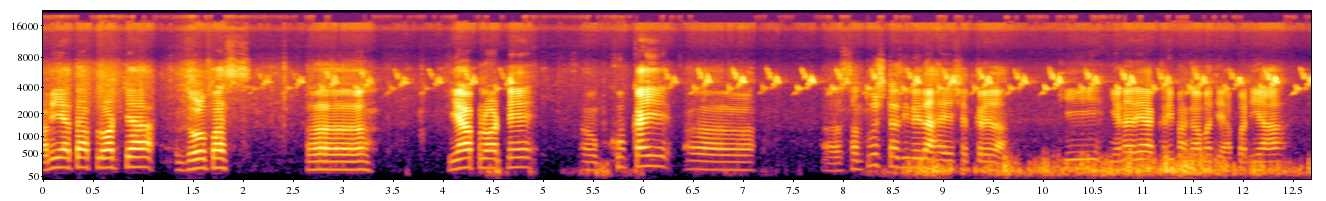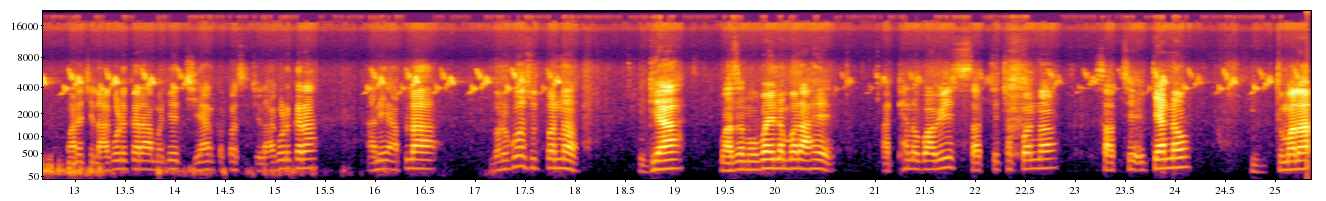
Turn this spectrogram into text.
आम्ही आता प्लॉटच्या जवळपास या प्लॉटने खूप काही संतुष्ट दिलेला आहे शेतकऱ्याला की येणाऱ्या खरीप हंगामामध्ये आपण या वाणाची लागवड करा म्हणजे झियान कपासाची लागवड करा आणि आपला भरघोस उत्पन्न घ्या. माझा मोबाईल नंबर आहे अठ्ठ्याण्णव बावीस सातशे छप्पन्न सातशे एक्क्याण्णव. तुम्हाला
